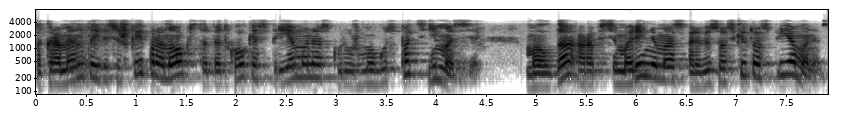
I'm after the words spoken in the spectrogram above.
Sakramentai visiškai pranoksta bet kokias priemonės, kurių žmogus pats imasi - malda ar apsimarinimas ar visos kitos priemonės.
